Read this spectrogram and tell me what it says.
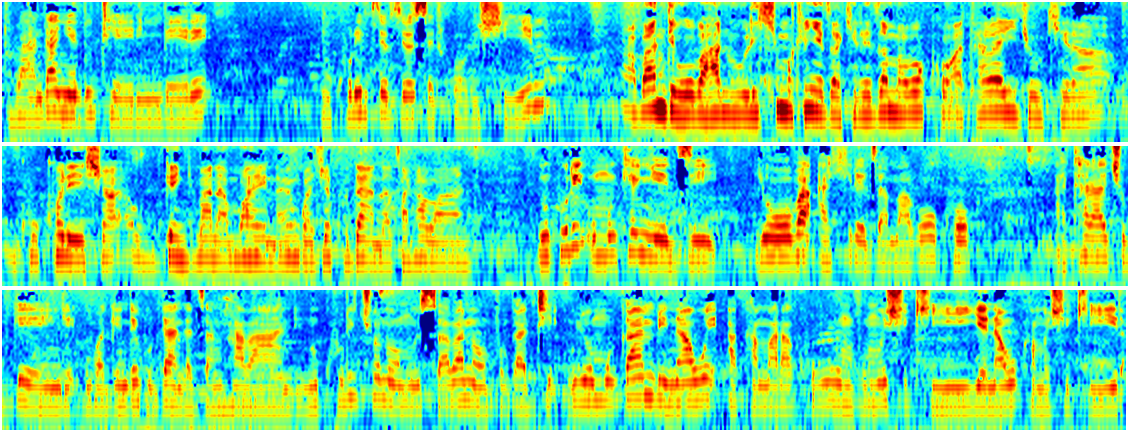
tubandanye dutera imbere ni ukuri ibyo byose twabishima abandi bubahanura iki umukenyezi akireza amaboko atarayijukira gukoresha ubwenge imana yamuhaye nawe ngo aje kudandaza nk'abandi ni ukuri umukenyezi yoba akireza amaboko ataraca ubwenge ngo agende kudandaza nk'abandi ni ukuri icyo nomusaba novuga ati uyu mugambi nawe akamara kuwumva umushikiye nawe ukamushyikira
